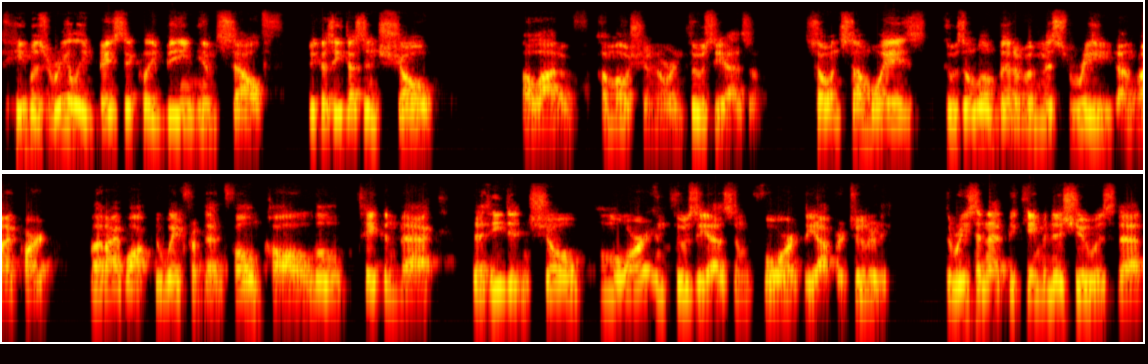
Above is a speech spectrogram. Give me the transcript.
He was really basically being himself because he doesn't show a lot of emotion or enthusiasm. So, in some ways, it was a little bit of a misread on my part, but I walked away from that phone call a little taken back that he didn't show more enthusiasm for the opportunity. The reason that became an issue is that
